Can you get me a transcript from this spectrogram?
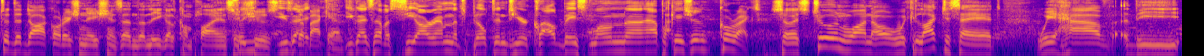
to the doc originations and the legal compliance issues to guys, the back end. You guys have a CRM that's built into your cloud-based loan uh, application? Correct. So it's two in one, or we could like to say it. We have the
